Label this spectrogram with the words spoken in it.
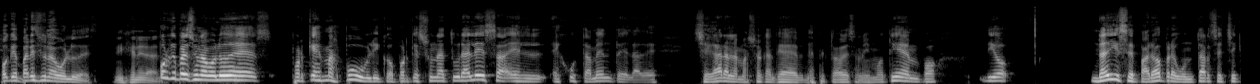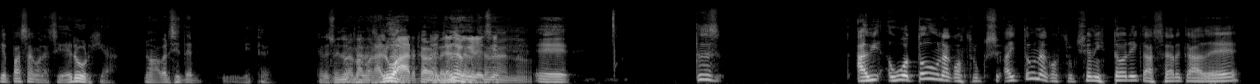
Porque parece una boludez, en general. Porque parece una boludez, porque es más público, porque su naturaleza es, es justamente la de llegar a la mayor cantidad de, de espectadores al mismo tiempo. Digo, nadie se paró a preguntarse, che, ¿qué pasa con la siderurgia? No, a ver si te, viste, tenés un problema con Aluar. claro, la ¿entendés lo que quiero decir? ¿no? Eh, entonces, había- hubo toda una construcción, hay toda una construcción histórica acerca de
